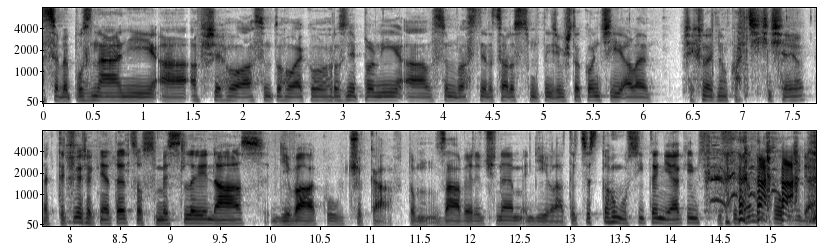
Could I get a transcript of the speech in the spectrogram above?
sebepoznání a, a všeho a jsem toho jako hrozně plný a jsem vlastně docela dost smutný, že už to končí, ale všechno jednou končí, že jo? Tak teď mi řekněte, co smysly nás, diváků, čeká v tom závěrečném díle. Teď se z toho musíte nějakým způsobem vypovídat,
